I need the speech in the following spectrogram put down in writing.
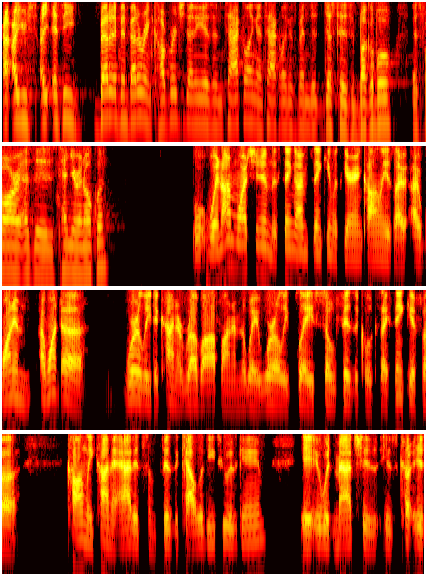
are you? Is he better? Been better in coverage than he is in tackling, and tackling has been just his bugaboo as far as his tenure in Oakland. When I'm watching him, the thing I'm thinking with Gareon Conley is I, I want him. I want uh, Worley to kind of rub off on him the way Worley plays, so physical. Because I think if uh, Conley kind of added some physicality to his game, it, it would match his his his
